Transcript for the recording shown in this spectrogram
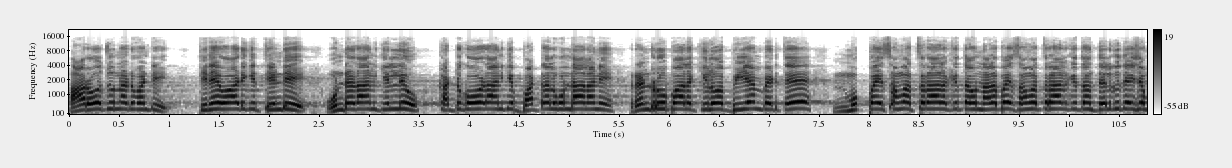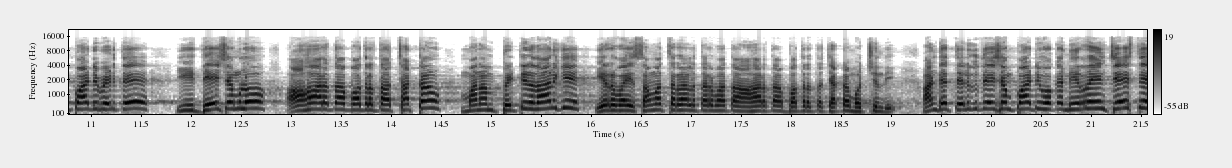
ఆ రోజు ఉన్నటువంటి తినేవాడికి తిండి ఉండడానికి ఇల్లు కట్టుకోవడానికి బట్టలు ఉండాలని రెండు రూపాయల కిలో బియ్యం పెడితే ముప్పై సంవత్సరాల క్రితం నలభై సంవత్సరాల క్రితం తెలుగుదేశం పార్టీ పెడితే ఈ దేశంలో ఆహారత భద్రత చట్టం మనం పెట్టిన దానికి ఇరవై సంవత్సరాల తర్వాత ఆహారత భద్రత చట్టం వచ్చింది. అంటే తెలుగుదేశం పార్టీ ఒక నిర్ణయం చేస్తే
